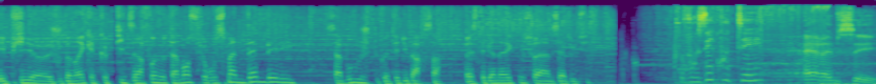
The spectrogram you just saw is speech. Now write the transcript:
Et puis, euh, je vous donnerai quelques petites infos, notamment sur Ousmane Dembélé. Ça bouge du côté du Barça. Restez bien avec nous sur RMC à tout de suite. Vous écoutez RMC.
